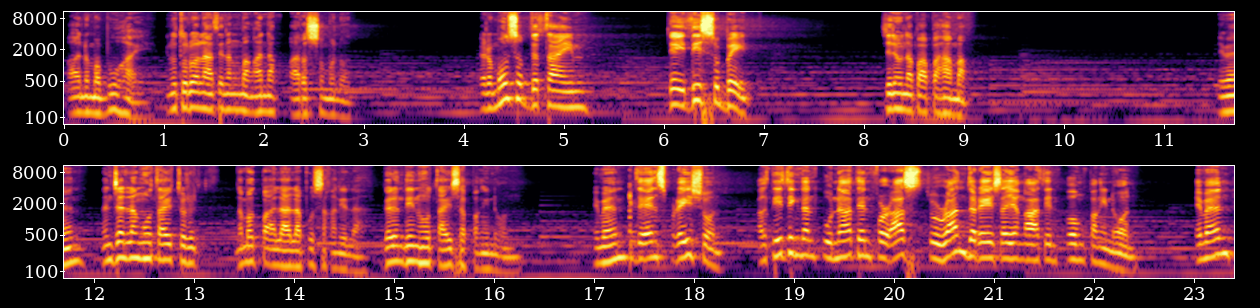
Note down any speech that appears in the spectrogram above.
paano mabuhay. Tinuturuan natin ang mga anak para sumunod. Pero most of the time, they disobeyed. Sinong napapahamak? Amen? Nandyan lang ho tayo to, na magpaalala po sa kanila. Ganon din ho tayo sa Panginoon. Amen? The inspiration. Ang titingnan po natin for us to run the race ay ang atin pong Panginoon. Amen?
